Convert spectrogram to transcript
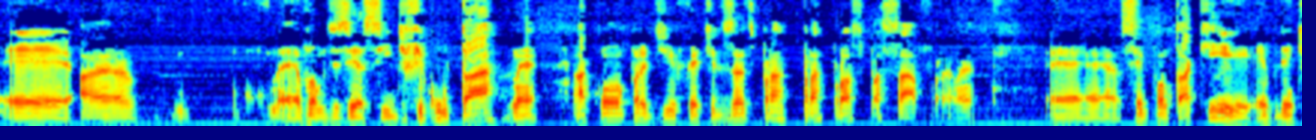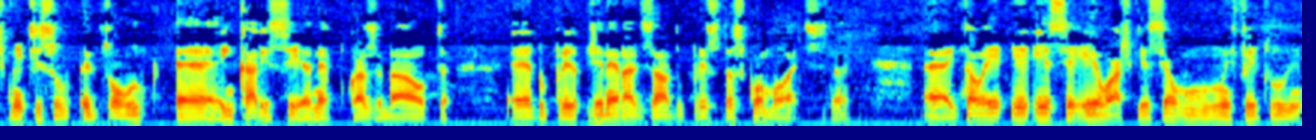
é, a, é, vamos dizer assim, dificultar né, a compra de fertilizantes para a próxima safra, né? É, sem contar que, evidentemente, isso eles vão é, encarecer, né, por causa da alta é, do generalizado do preço das commodities. Né? É, então, esse, eu acho que esse é um efeito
